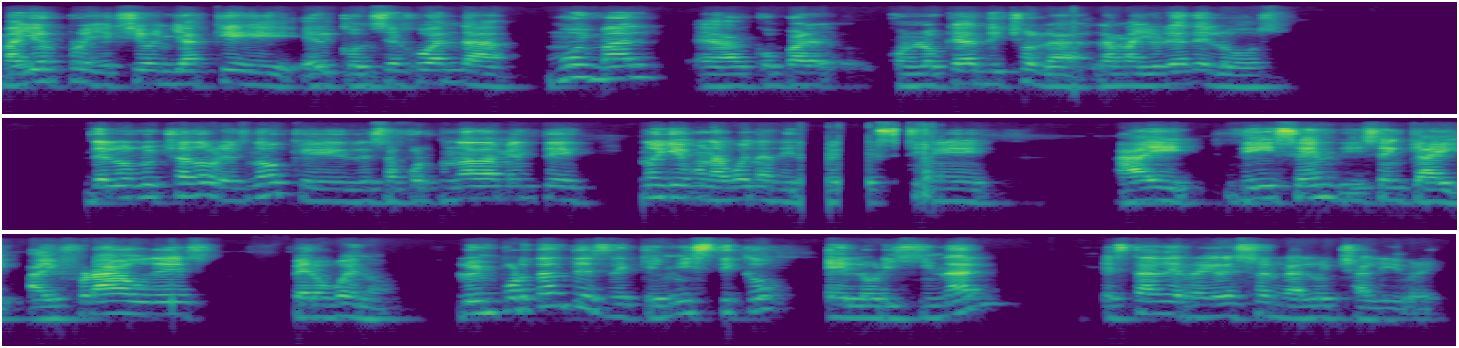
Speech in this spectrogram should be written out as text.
mayor, proyección, ya que el consejo anda muy mal eh, con lo que han dicho la, la, mayoría de los, de los luchadores, ¿no? Que desafortunadamente no lleva una buena dirección. Hay, dicen, dicen que hay, hay fraudes, pero bueno, lo importante es de que Místico, el original, está de regreso en la lucha libre.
